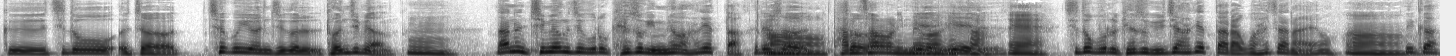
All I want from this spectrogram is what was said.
그 지도 저 최고위원직을 던지면 음. 나는 지명직으로 계속 임명하겠다. 그래서 아, 다른 저, 사람을 임명하겠다. 예, 예. 예. 지도부를 계속 유지하겠다라고 하잖아요. 어. 그러니까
